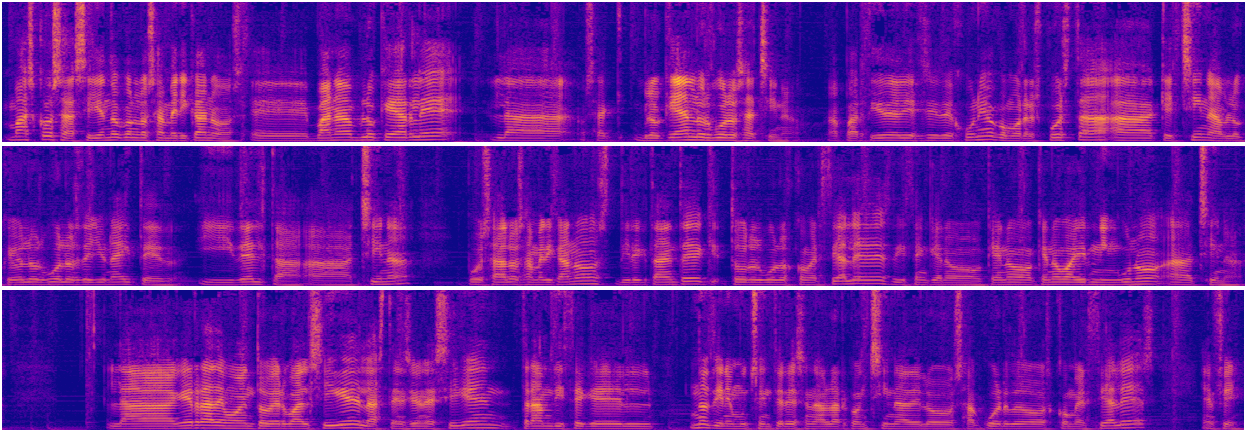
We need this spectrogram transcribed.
más cosas, siguiendo con los americanos. Eh, van a bloquearle la. O sea, bloquean los vuelos a China. A partir del 16 de junio, como respuesta a que China bloqueó los vuelos de United y Delta a China, pues a los americanos directamente todos los vuelos comerciales dicen que no, que no, que no va a ir ninguno a China. La guerra de momento verbal sigue, las tensiones siguen. Trump dice que él no tiene mucho interés en hablar con China de los acuerdos comerciales. En fin,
